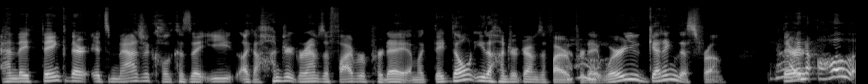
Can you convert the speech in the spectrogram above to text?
and they think they're it's magical because they eat like 100 grams of fiber per day. I'm like, they don't eat 100 grams of fiber no. per day. Where are you getting this from? No, and all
